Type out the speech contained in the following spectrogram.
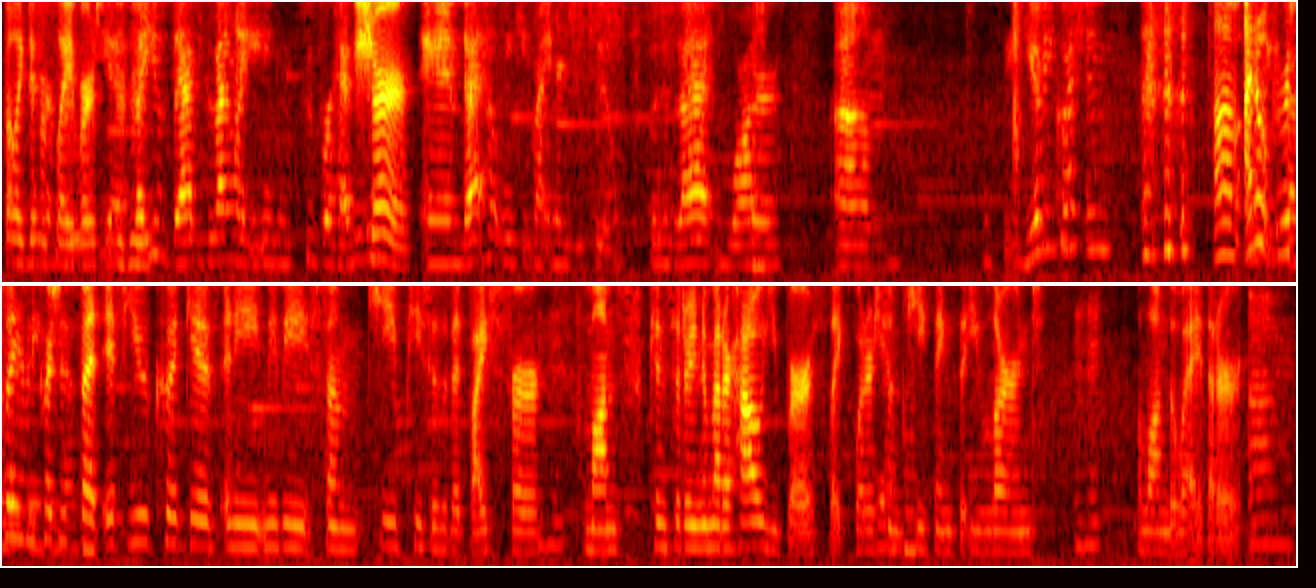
But like different, fruits. flavors. Yeah, so Mhm. I use that because I didn't want to eat anything super heavy. Sure. and that helped me keep my energy too. So just that and water. Um, let's see. Do you have any questions? Um, I don't think if I personally have any questions, but if you could give any maybe some key pieces of advice for moms considering no matter how you birth, like what are Yeah. some key things that you learned Mhm. along the way that are um,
